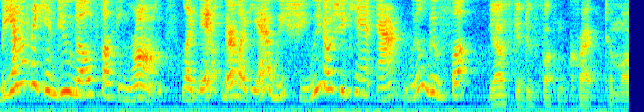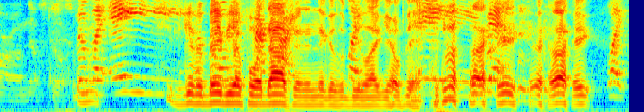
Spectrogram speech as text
Beyonce can do no fucking wrong. Like they don't, they're like, yeah, we she we know she can't act. We don't give a fuck. Beyonce could do fucking crack tomorrow and they'll still. They're like, hey, She could give her baby up for adoption, and niggas would be like, Like, "Yo, bitch." hey, like, like, like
